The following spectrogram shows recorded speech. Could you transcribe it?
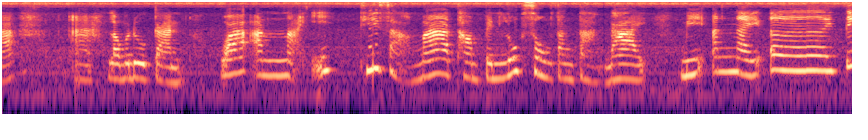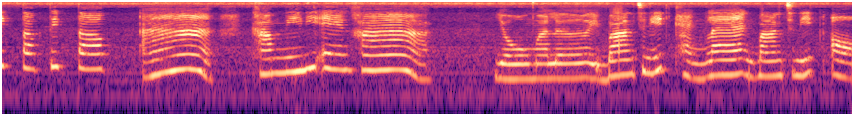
ะอะเรามาดูกันว่าอันไหนที่สามารถทำเป็นรูปทรงต่างๆได้ มีอันไหนเอ่ยติ๊กตอกติ๊กตอกอ่าคำนี้นี่เองค่ะ โยงมาเลย บางชนิดแข็งแรง บางชนิดอ่อ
